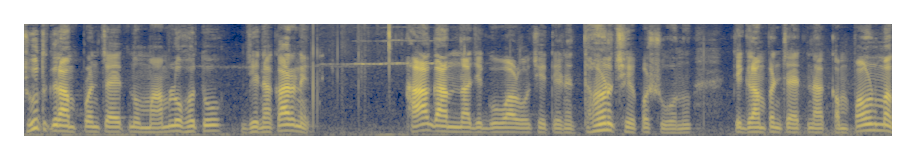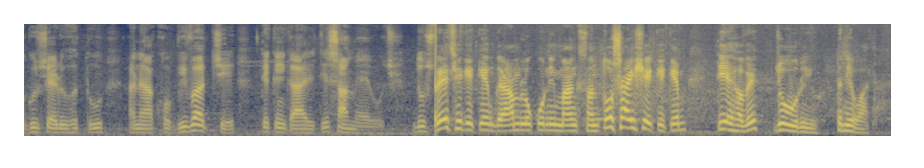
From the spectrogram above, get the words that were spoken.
જૂથ ગ્રામ પંચાયતનો મામલો હતો, જેના કારણે આ ગામના જે ગોવાળો છે તેણે ધણ છે પશુઓનું, તે ગ્રામ પંચાયતના કમ્પાઉન્ડમાં ઘૂસેડ્યું હતું અને આખો વિવાદ છે તે કંઈક આ રીતે સામે આવ્યો છે. દોસ્તો છે કે કેમ? ગ્રામ લોકોની માંગ સંતોષાય છે કે કેમ? તે હવે જોવું રહ્યું. ધન્યવાદ.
